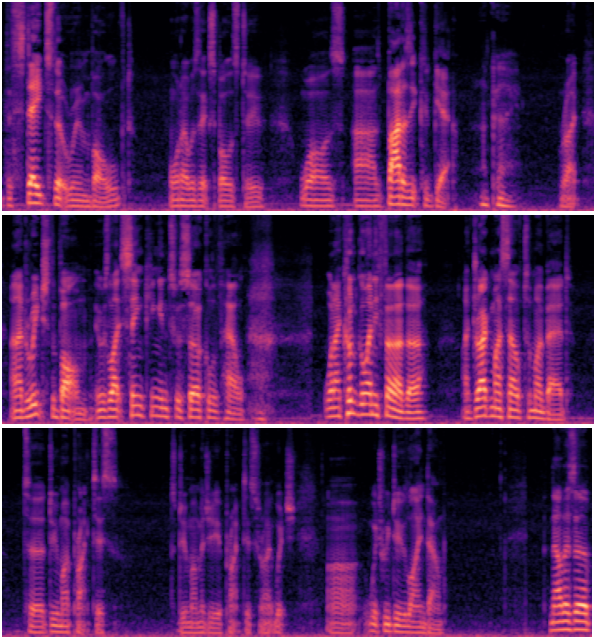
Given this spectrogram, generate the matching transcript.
the states that were involved, what I was exposed to, was as bad as it could get. Okay. Right. And I'd reached the bottom. It was like sinking into a circle of hell. When I couldn't go any further, I dragged myself to my bed to do my practice, to do my Magia practice, right, which uh, which we do lying down. Now there's a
